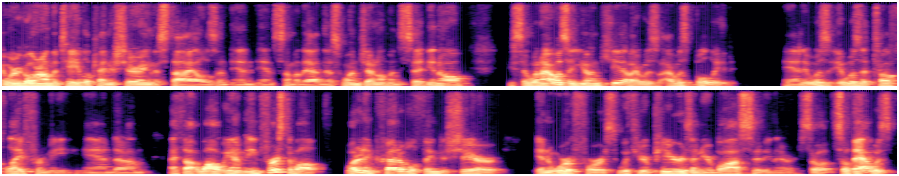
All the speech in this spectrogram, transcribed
And we are going around the table, kind of sharing the styles and, and, and some of that. And this one gentleman said, you know, he said, when I was a young kid, I was, I was bullied and it was, it was a tough life for me. And um, I thought, wow, I mean, first of all, what an incredible thing to share in a workforce with your peers and your boss sitting there. So, so that was,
